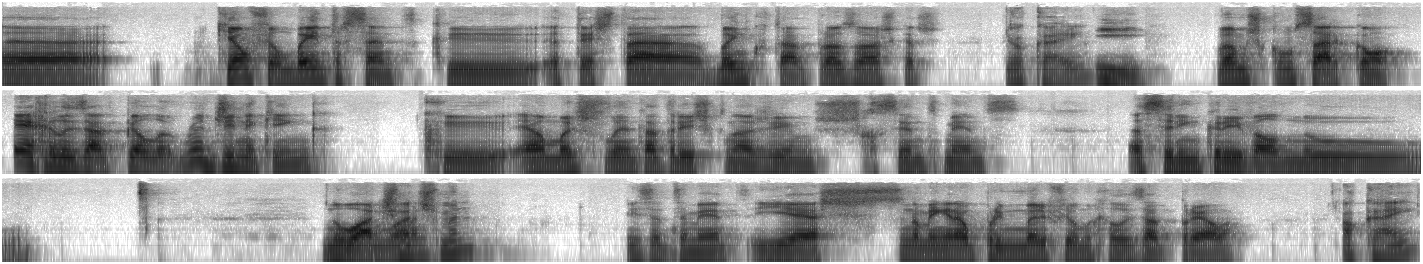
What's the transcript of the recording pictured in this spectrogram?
uh, que é um filme bem interessante, que até está bem cotado para os Oscars. Ok. E vamos começar com... É realizado pela Regina King, que é uma excelente atriz que nós vimos recentemente a ser incrível no, no Watchmen. Watchmen. Exatamente. E é, se não me engano, é o primeiro filme realizado por ela. Ok.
